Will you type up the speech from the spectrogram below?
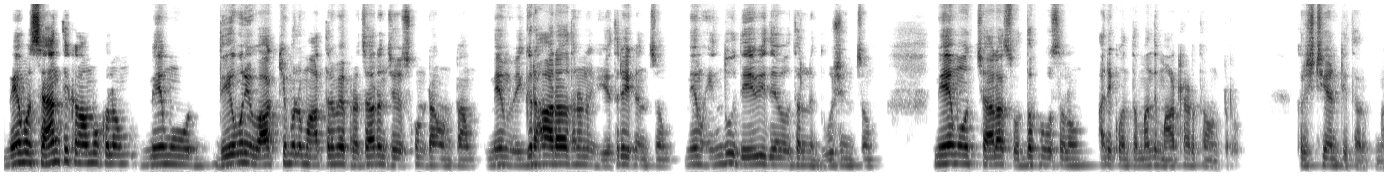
మేము శాంతి కాముకులం మేము దేవుని వాక్యములు మాత్రమే ప్రచారం చేసుకుంటా ఉంటాం. మేము విగ్రహారాధనను వ్యతిరేకించం. మేము హిందూ దేవీ దేవతల్ని దూషించం. మేము చాలా శుద్ధపూసలం అని కొంతమంది మాట్లాడుతూ ఉంటారు క్రిస్టియానిటీ తరపున.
